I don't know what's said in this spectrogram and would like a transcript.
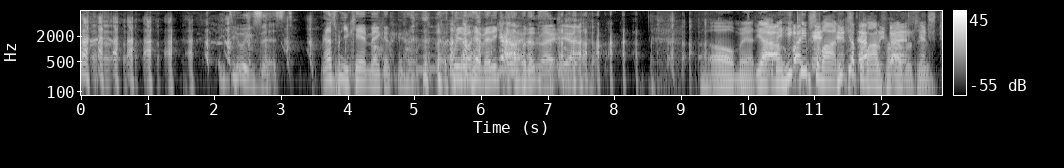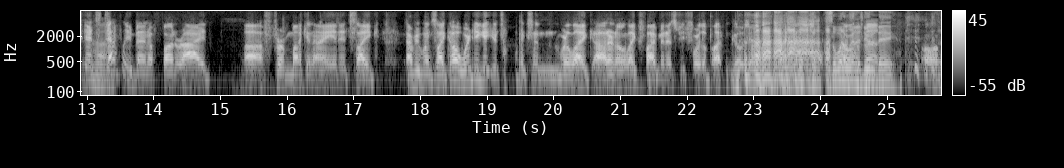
They do exist. That's when you can't make it. when you don't have any Yeah, confidence. Right? Yeah. Oh man, yeah. I mean, he Uh, but keeps it- them on. He kept them on forever been- too. It's it's Huh. definitely been a fun ride uh, for Mike and I, and it's like everyone's like, "Oh, where do you get your topics?" And we're like, "I don't know, like five minutes before the button goes on." So what are we gonna do today? Um,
